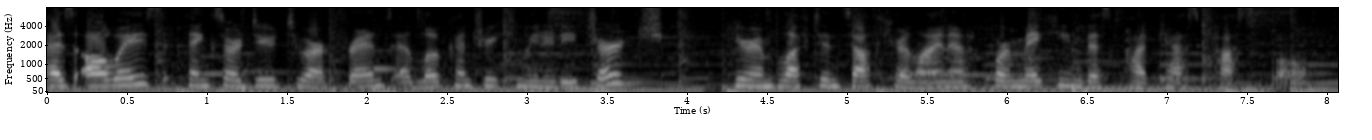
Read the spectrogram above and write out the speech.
As always, thanks are due to our friends at Low Country Community Church here in Bluffton, South Carolina, for making this podcast possible.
